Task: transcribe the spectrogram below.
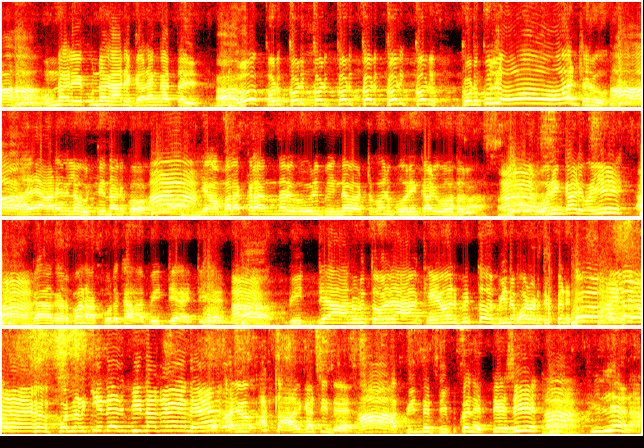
ఆహా. ఉన్నా లేకున్నా కానీ ఘనంగా వస్తుంది ఓ కొడుకు కొడుకు కొడుకు కొడుకు కొడుకు కొడుకు కొడుకు కొడుకుల్లో అంటారు. అదే ఆడపిల్ల పుట్టింది అనుకో ఈ అమ్మలక్కలు అందరూ ఊడి బిందె పట్టుకొని బోరింగ్ కాడికి పోతారు. బోరింగ్ కాడికి పోయి గా గర్భ నా కొడుక ఆ బిడ్డ అంటే. బిడ్డ అనుడితో నాకేమనిపిస్తుంది బిందె పడవాడు? అయ్యో అట్లా ఆదికొచ్చింది ఆ. బిందె దిప్పుకొని ఎత్తేసి పిల్లేనా?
